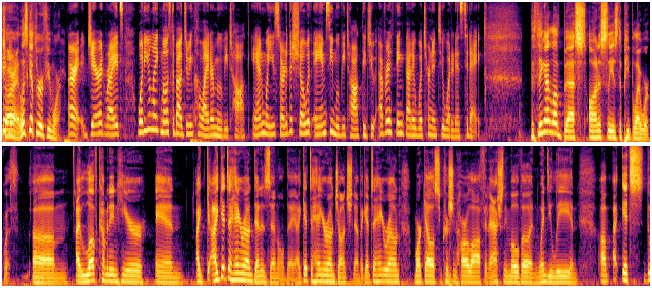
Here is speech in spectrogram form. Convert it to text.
So all right, let's get through a few more. All right, Jared writes, "What do you like most about doing Collider Movie Talk? And when you started the show with AMC Movie Talk, did you ever think that it would turn into what it is today?" The thing I love best, honestly, is the people I work with. Um, I love coming in here and I, I get to hang around Dennis Tzeng all day. I get to hang around John Schnepp. I get to hang around Mark Ellis and Kristian Harloff and Ashley Mova and Wendy Lee and um, it's the,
